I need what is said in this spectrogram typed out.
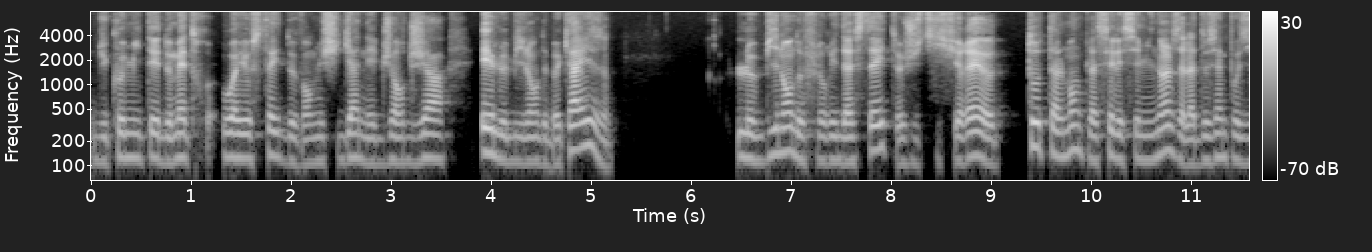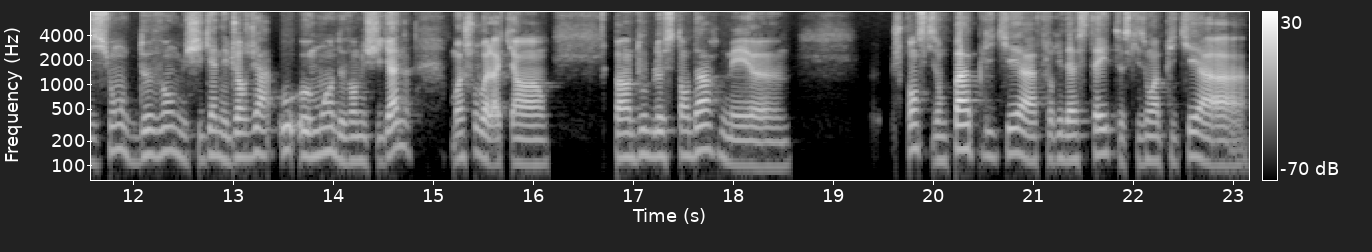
du comité de mettre Ohio State devant Michigan et Georgia et le bilan des Buckeyes, le bilan de Florida State justifierait euh, totalement de placer les Seminoles à la deuxième position devant Michigan et Georgia, ou au moins devant Michigan. Moi, je trouve voilà, qu'il y a un, un double standard, mais euh, je pense qu'ils n'ont pas appliqué à Florida State ce qu'ils ont appliqué à,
